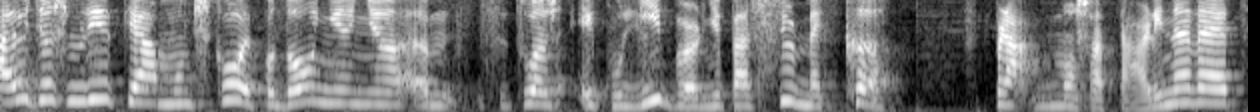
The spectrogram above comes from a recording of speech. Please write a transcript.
Ajo 16-ja mund të shkojë, po do një një si thua ekuilibër, një pasqyrë me kë Pra, moshatarin e vet,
